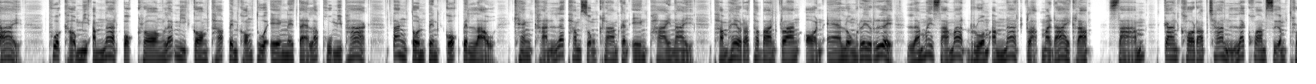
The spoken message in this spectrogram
ได้ พวกเขามีอำนาจปกครอง และมีกองทัพเป็นของตัวเองในแต่ละภูมิภาค ตั้งตนเป็นก๊กเป็นเหล่า แข่งขันและทำสงครามกันเองภายในทำให้รัฐบาลกลางอ่อนแอลงเรื่อยๆ และไม่สามารถรวมอำนาจกลับมาได้ครับ 3. การคอร์รัปชันและความเสื่อมโทร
